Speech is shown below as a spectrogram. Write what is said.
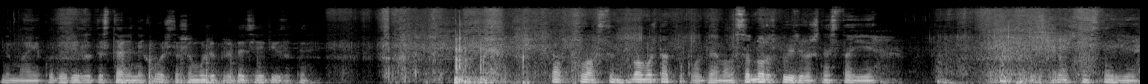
Немає куди різати стелі не хочеться, ще може прийдеться і різати. Так класти, ну може так покладемо, але все одно розповітрювач не стає. Розповітрювач не стає.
